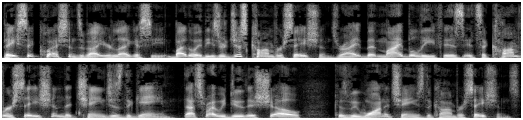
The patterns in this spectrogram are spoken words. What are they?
Basic questions about your legacy. By the way, these are just conversations, right? But my belief is it's a conversation that changes the game. That's why we do this show, because we want to change the conversations.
